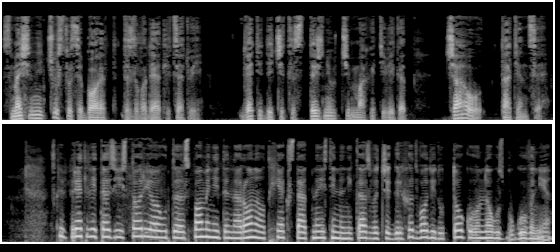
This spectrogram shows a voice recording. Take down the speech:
Смешени чувства се борят да завладеят лицето й. Двете дечица с тъжни очи махат и викат «Чао, татянце!» Скъпи приятели, тази история от спомените на Рона от Хекстат наистина ни казва, че грехът води до толкова много сбогувания.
